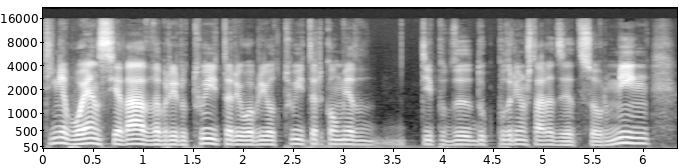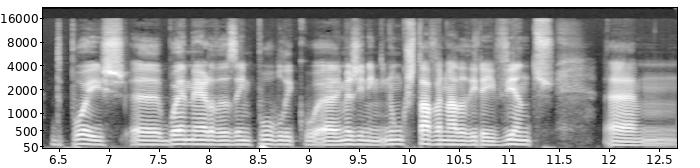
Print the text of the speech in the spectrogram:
tinha boa ansiedade de abrir o Twitter, eu abri o Twitter com medo tipo de, do que poderiam estar a dizer sobre mim, depois uh, boé merdas em público, uh, imaginem, não gostava nada de ir a eventos um,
